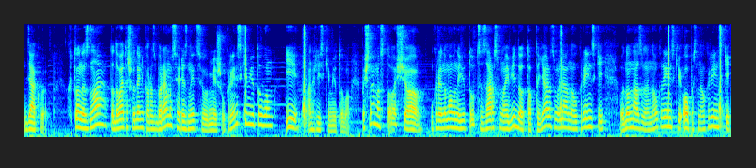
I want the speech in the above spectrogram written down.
Дякую. Хто не знає, то давайте швиденько розберемося різницю між українським Ютубом і англійським Ютубом. Почнемо з того, що україномовний Ютуб це зараз моє відео, тобто я розмовляю на українській, воно назване на українській, опис на українській.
